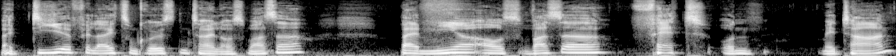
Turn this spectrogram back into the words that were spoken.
bei dir vielleicht zum größten Teil aus Wasser, bei mir aus Wasser, Fett und Methan.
